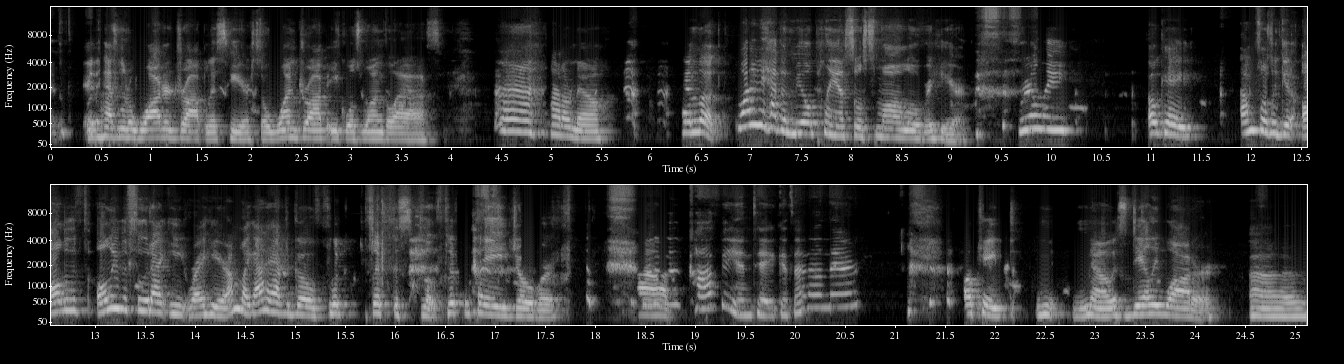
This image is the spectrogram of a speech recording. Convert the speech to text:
intake. And it has little water droplets here, so one drop equals one glass. Eh, I don't know. And look, why do we have a meal plan so small over here? really? Okay, I'm supposed to get all of the only the food I eat right here. I'm like, I have to go flip flip the flip the page over. Uh, coffee intake is that on there? okay, no, it's daily water. Uh,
